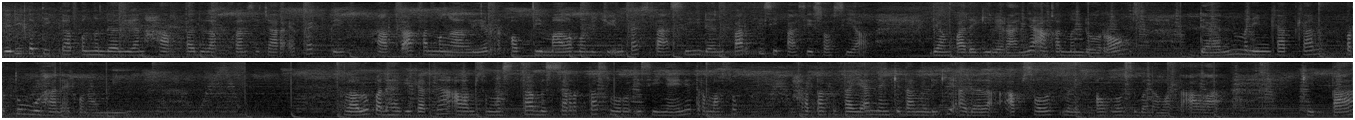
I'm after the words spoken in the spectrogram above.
Jadi ketika pengendalian harta dilakukan secara efektif, harta akan mengalir optimal menuju investasi dan partisipasi sosial yang pada gilirannya akan mendorong dan meningkatkan pertumbuhan ekonomi. Lalu pada hakikatnya alam semesta beserta seluruh isinya ini termasuk harta kekayaan yang kita miliki adalah absolut milik Allah Subhanahu wa taala. Kita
